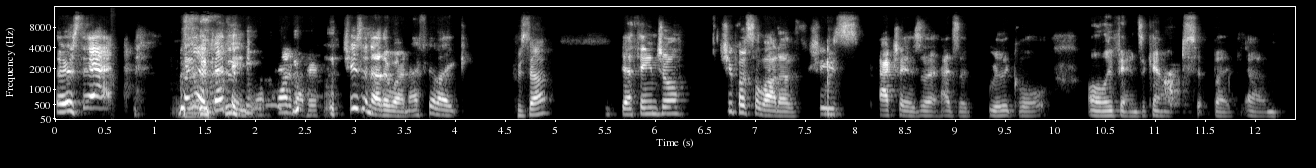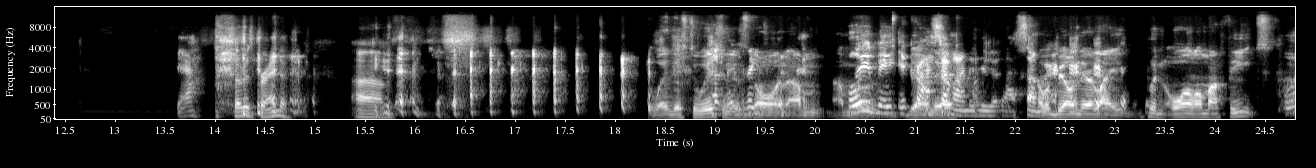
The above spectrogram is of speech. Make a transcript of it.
There's that. Oh, yeah, Death Angel. I forgot about her. She's another one. I feel like Who's that? Death Angel. She posts a lot of. She's actually has a has a really cool OnlyFans account. But um, yeah. So does Brandon. Um, the way this tuition is going, I'm. I'm Believe me, it be on crossed there- my to do it last I'm summer. gonna be on there like putting oil on my feet. look,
